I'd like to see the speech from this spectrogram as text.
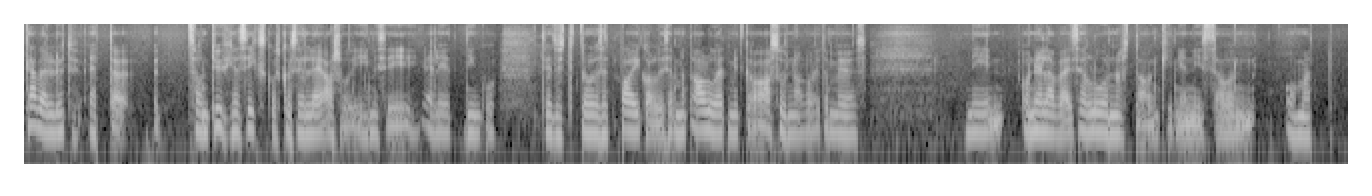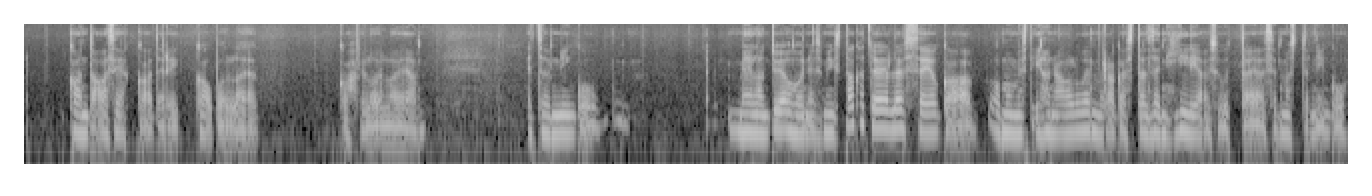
kävellyt, että se on tyhjä siksi, koska siellä ei asu ihmisiä. Eli että niin kuin, tietysti tällaiset paikallisemmat alueet, mitkä on asuinalueita myös, niin on eläväisiä luonnostaankin ja niissä on omat kanta-asiakkaat eri kaupoilla ja kahviloilla. Ja, että se on niin kuin, meillä on työhuone esimerkiksi takatöölössä, joka on mun mielestä ihana alue. Mä rakastan sen hiljaisuutta ja semmoista niin kuin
